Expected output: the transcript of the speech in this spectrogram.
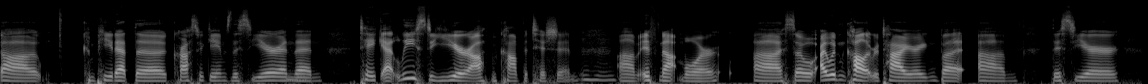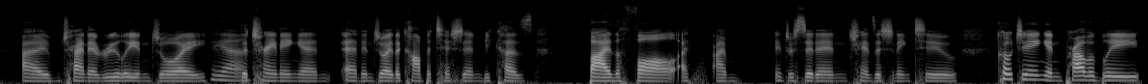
uh, compete at the CrossFit Games this year and Mhm. then take at least a year off of competition, Mhm. um, if not more. Uh, so I wouldn't call it retiring, but um, this year I'm trying to really enjoy Yeah. the training and, and enjoy the competition because by the fall I, I'm interested in transitioning to coaching and probably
